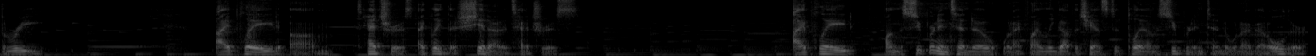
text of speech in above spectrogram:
3 I played um, Tetris. I played the shit out of Tetris. I played on the Super Nintendo when I finally got the chance to play on a Super Nintendo when I got older.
